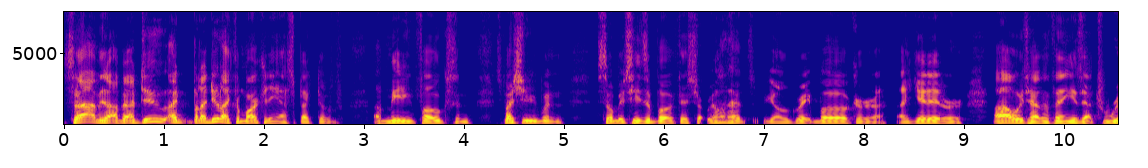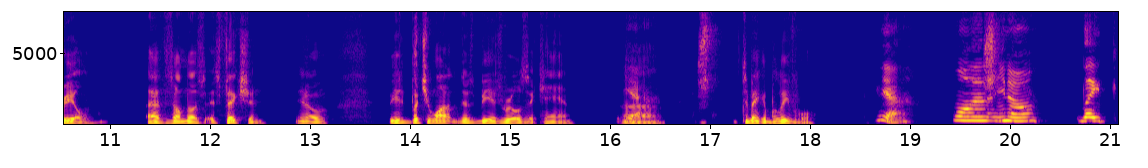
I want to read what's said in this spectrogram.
so I mean, I, I do, I, but I do like the marketing aspect of of meeting folks, and especially when somebody sees a book, they start, oh, that's you know, a great book, or uh, I get it, or I always have the thing is that's real. I have to tell them those it's fiction, you know, but you want it to just be as real as it can, Yeah. uh, to make it believable. Yeah. Well, and, you know, like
